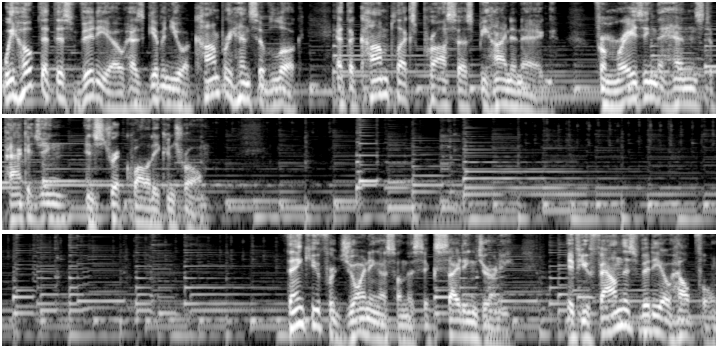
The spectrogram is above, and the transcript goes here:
We hope that this video has given you a comprehensive look at the complex process behind an egg, from raising the hens to packaging and strict quality control. Thank you for joining us on this exciting journey. If you found this video helpful,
